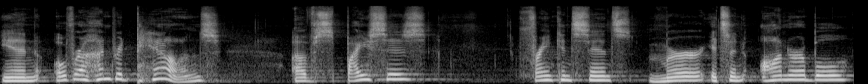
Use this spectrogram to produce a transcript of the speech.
in over a hundred pounds of spices, frankincense, myrrh. It's an honorable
